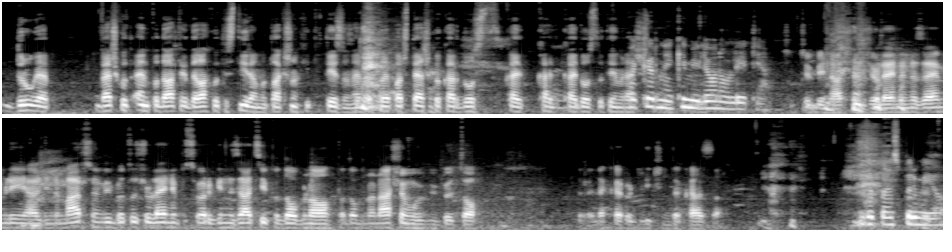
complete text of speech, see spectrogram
druge, več kot en podatek, da lahko testiramo takšno hipotezo. Ne? Zato je pač težko kar dost, kaj, kaj, kaj dost o tem Pa reči. kar nekaj milijonov let. Ja. Če, bi našli življenje na Zemlji ali na Marsu in bi bilo to življenje po svoji organizaciji podobno, podobno našemu, bi bil to seveda kar odličen dokaz za Da pa spremijo.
